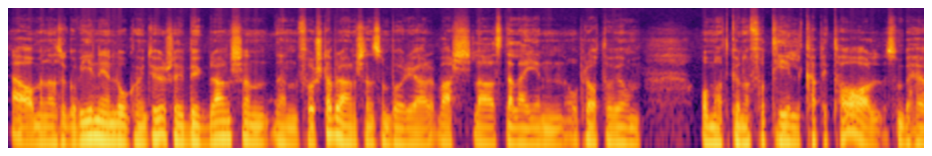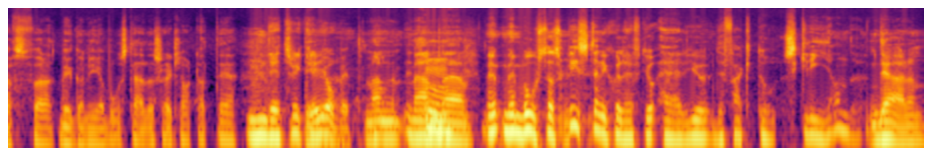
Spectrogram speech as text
ja, men alltså går vi in i en lågkonjunktur så är byggbranschen den första branschen som börjar varsla, ställa in och pratar vi om om att kunna få till kapital som behövs för att bygga nya bostäder så är det klart att det, Mm, det, är det är jobbigt. Men, Ja, men eh, Men, men bostadsbristen i Skellefteå är ju de facto skriande. Det är den.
